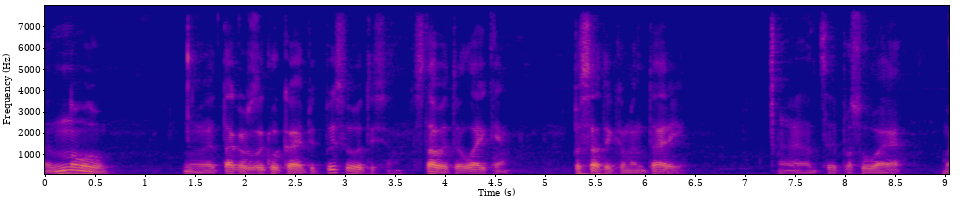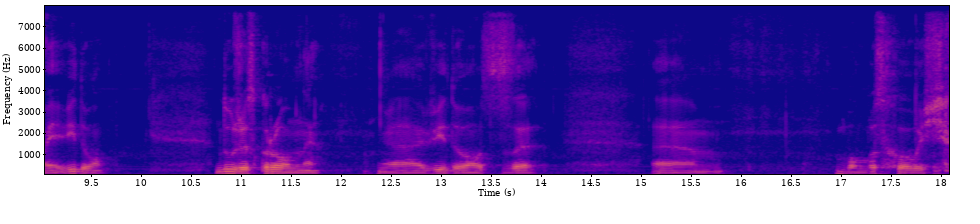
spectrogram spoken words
Ну, е, також закликаю підписуватися, ставити лайки, писати коментарі. Е, Це просуває моє відео. Дуже скромне е, відео з бомбосховища.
